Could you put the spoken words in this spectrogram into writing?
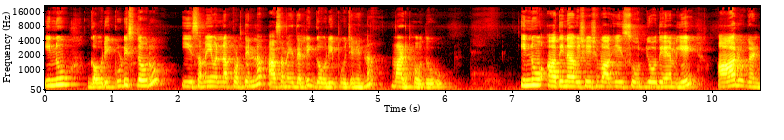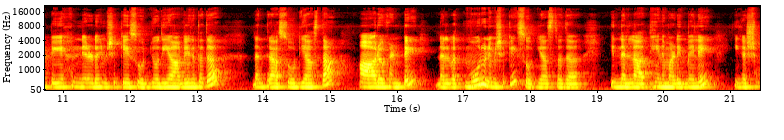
ಇನ್ನು ಗೌರಿ ಕೂಡಿಸಿದವರು ಈ ಸಮಯವನ್ನು ಕೊಡ್ತೀನಲ್ಲ, ಆ ಸಮಯದಲ್ಲಿ ಗೌರಿ ಪೂಜೆಯನ್ನು ಮಾಡ್ಬೋದು. ಇನ್ನು ಆ ದಿನ ವಿಶೇಷವಾಗಿ ಸೂರ್ಯೋದಯ ನಮಗೆ ಆರು ಗಂಟೆ ಹನ್ನೆರಡು ನಿಮಿಷಕ್ಕೆ ಸೂರ್ಯೋದಯ ಆಗ್ಲಿಕ್ಕತ್ತದ ನಂತರ ಸೂರ್ಯಾಸ್ತ ಆರು ಗಂಟೆ ನಲವತ್ತ್ಮೂರು ನಿಮಿಷಕ್ಕೆ ಸೂರ್ಯಾಸ್ತದ. ಇದನ್ನೆಲ್ಲ ಅಧ್ಯಯನ ಮಾಡಿದ ಮೇಲೆ ಈಗ ಶುಭ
